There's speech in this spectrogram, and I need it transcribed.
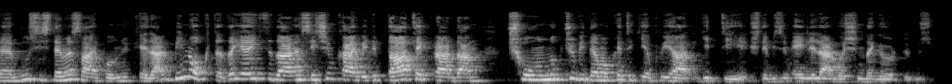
e, bu sisteme sahip olan ülkeler bir noktada ya iktidarın seçim kaybedip daha tekrardan çoğunlukçu bir demokratik yapıya gittiği işte bizim 50'ler başında gördüğümüz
